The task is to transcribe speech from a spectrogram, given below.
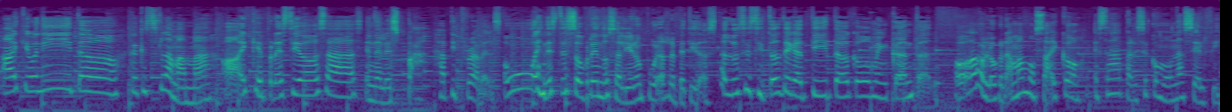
¡Ay, qué bonito! Creo que esta es la mamá. ¡Ay, qué preciosas! En el spa. Happy Travels. ¡Uh! En este sobre nos salieron puras repetidas. Las lucecitas de gatito, como me encantan. ¡Oh! Holograma mosaico. Esta parece como una selfie.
